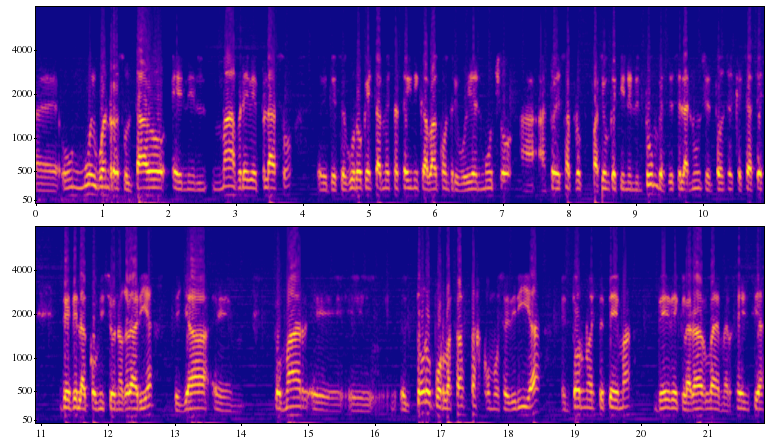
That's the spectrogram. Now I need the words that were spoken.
eh, un muy buen resultado en el más breve plazo. Eh, de seguro que esta mesa técnica va a contribuir en mucho a, toda esa preocupación que tienen en Tumbes. Es el anuncio entonces que se hace desde la Comisión Agraria de ya eh, tomar el toro por las astas, como se diría, en torno a este tema de declarar la emergencia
